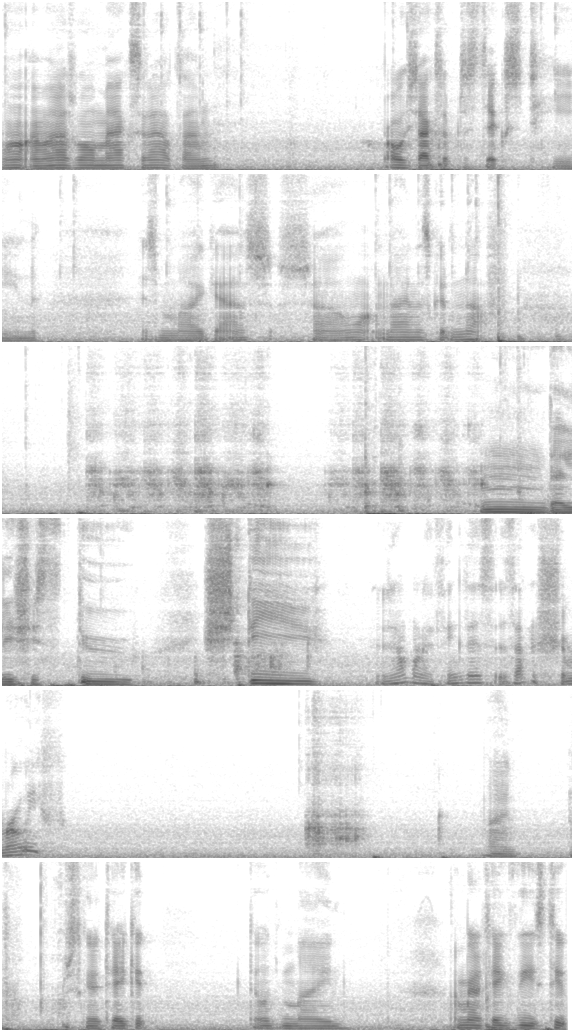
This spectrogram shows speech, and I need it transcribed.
Well, I might as well max it out then. Probably stacks up to 16 is my guess. So, 9 is good enough. Mmm, delicious stew. Stew. Is that what I think this Is Is that a shimmer leaf? Mine. I'm just gonna take it. That was mine. I'm gonna take these two.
